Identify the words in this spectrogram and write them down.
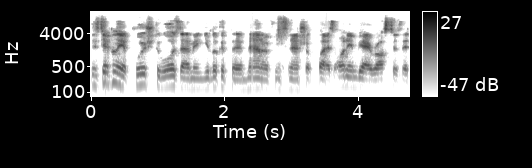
there's definitely a push towards that. I mean, you look at the amount of international players on NBA rosters that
